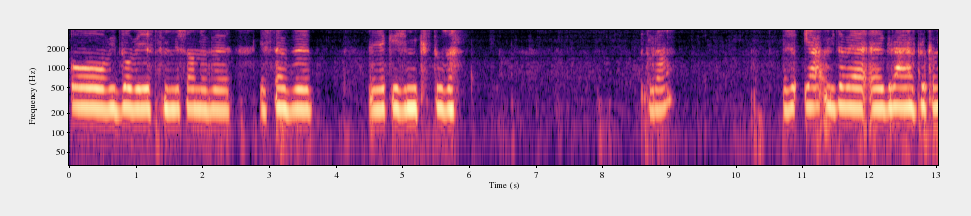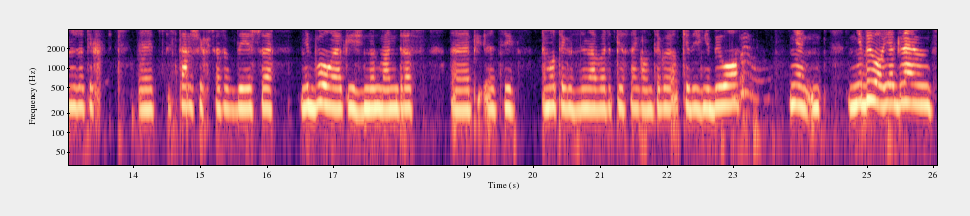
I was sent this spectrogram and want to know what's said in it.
O, widzowie, jestem mieszany w... Jestem w jakiejś miksturze. Dobra. Że ja, widzowie, e, grałem w Brookhaven za tych e, starszych czasów, gdy jeszcze nie było jakichś normalnie teraz e, tych emotek z nawet piosenką. Tego kiedyś nie było. Był. Nie, nie było. Ja grałem w,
